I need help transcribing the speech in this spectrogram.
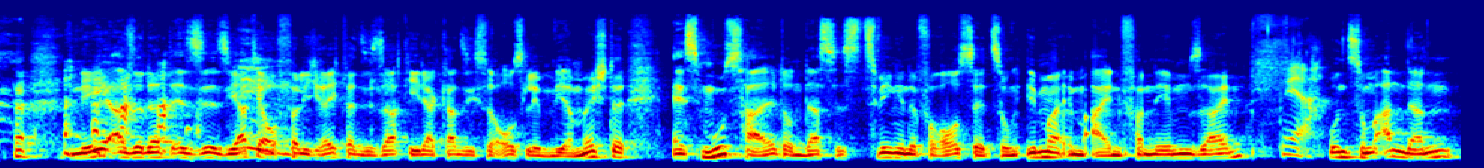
nee, also das, sie hat ja auch völlig recht, wenn sie sagt, jeder kann sich so ausleben, wie er möchte. Es muss halt, und das ist zwingende Voraussetzung, immer im Einvernehmen sein. Ja. Und zum anderen,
